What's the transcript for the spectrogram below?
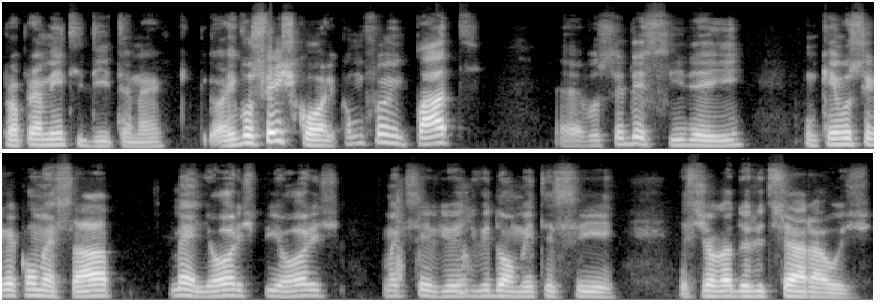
propriamente dita, né? Aí você escolhe, como foi o empate, é, você decide aí com quem você quer começar, melhores, piores, como é que você viu individualmente esse, esse jogador do Ceará hoje?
